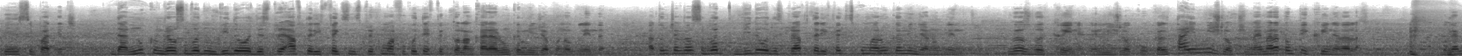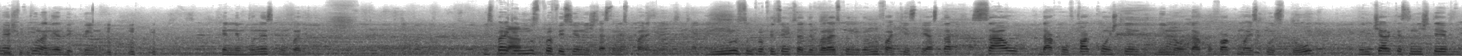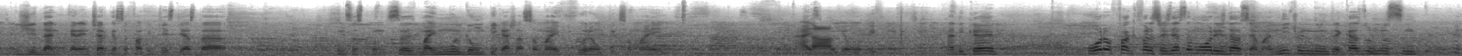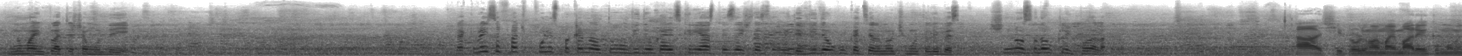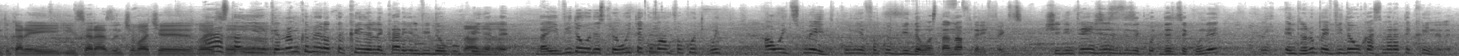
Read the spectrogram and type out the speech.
Câinii simpatici. Dar nu când vreau să văd un video despre After Effects, despre cum a făcut efectul ăla în care aruncă mingea până în oglindă. Atunci vreau să văd video despre After Effects cum aruncă mingea în oglindă. Nu vreau să văd câine în mijlocul, că îl tai în mijloc și mai arată un pic câinele ăla. Băga mi-aș pula în el de câine. Că nebunesc când văd. Mi se pare Da. că nu sunt profesioniști, asta mi se pare mie. Nu sunt profesioniști adevărați pentru că nu fac chestia asta sau dacă o fac conștient din nou, dacă o fac cum ai spus tu, încearcă, sunt niște jidani care încearcă să facă chestia asta cum să spun, să mai mulgă un pic așa, să mai fură un pic, să mai... Hai să Da. băgăm un pic. Adică ori o fac fără să-și dea seama, ori își dau seama. Niciunul dintre cazuri nu sunt, nu mai îmi place așa mult de ei. Dacă vrei să faci, puneți pe canal tău un video în care scrie astăzi și asta, uite, video cu cățelul meu ce mult îl iubesc. Și nu o să dau click pe ăla. A, și problema mai mare că în momentul în care îi inserează în ceva ce vrei Asta să... e, că n-am că mi-arată câinele care e el video cu Da, câinele. da, Dar e video despre, uite cum am făcut, uite how it's made, cum e făcut video ăsta în After Effects. Și din 30 de, secu- de secunde, întrerupe video ca să-mi arate câinele.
